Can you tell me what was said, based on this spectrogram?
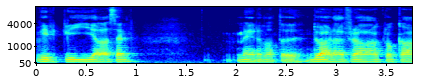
virkelig gi av deg selv. Mer enn at du er der fra klokka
